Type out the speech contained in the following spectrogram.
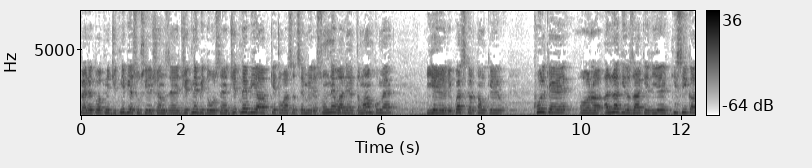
पहले तो अपनी जितनी भी एसोसिएशन हैं, जितने भी दोस्त हैं, जितने भी आपके तवासत से मेरे सुनने वाले हैं, तमाम को मैं ये रिक्वेस्ट करता हूँ कि खुल के और अल्लाह की रज़ा के लिए किसी का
